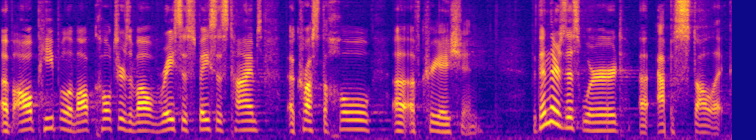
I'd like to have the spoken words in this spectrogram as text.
of all people, of all cultures, of all races, spaces, times, across the whole uh, of creation. But then there's this word, uh, apostolic.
